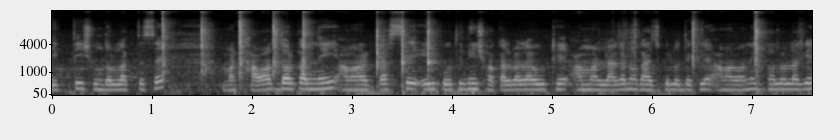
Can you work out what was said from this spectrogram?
দেখতেই সুন্দর লাগতেছে। আমার খাওয়ার দরকার নেই। আমার কাছে এই প্রতিদিন সকালবেলা উঠে আমার লাগানো গাছগুলো দেখলে আমার অনেক ভালো লাগে।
